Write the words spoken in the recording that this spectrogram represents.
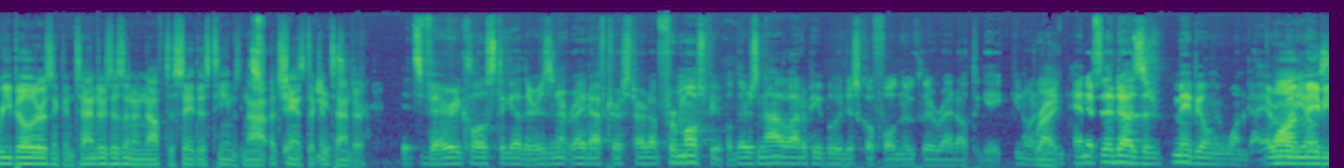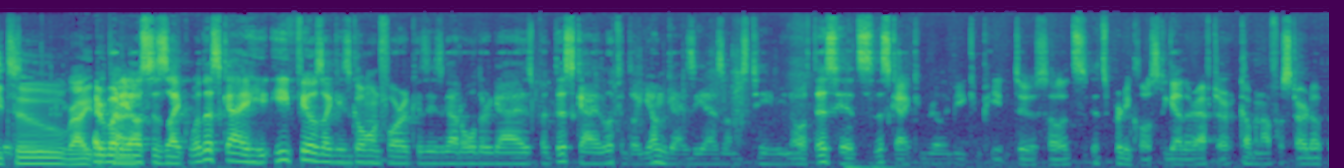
rebuilders and contenders isn't enough to say this team's not a chance to contender. It's very close together, isn't it? Right after a startup, for most people, there's not a lot of people who just go full nuclear right out the gate. You know what I Right. mean? And if there does, there's maybe only one guy. Everybody One, maybe is- two, right? Everybody Kinda- else is like, well, this guy, he, he feels like he's going for it because he's got older guys. But this guy, look at the young guys he has on his team. You know, if this hits, this guy could really be competing too. So it's it's pretty close together after coming off a startup.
